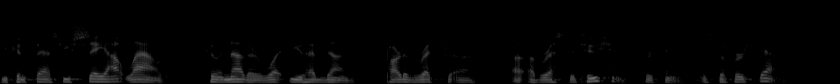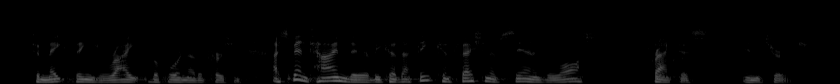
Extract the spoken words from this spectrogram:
You confess, you say out loud to another what you have done part of, retro, uh, uh, of restitution for sin. It's the first step to make things right before another person. I spend time there because I think confession of sin is a lost practice in the church.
